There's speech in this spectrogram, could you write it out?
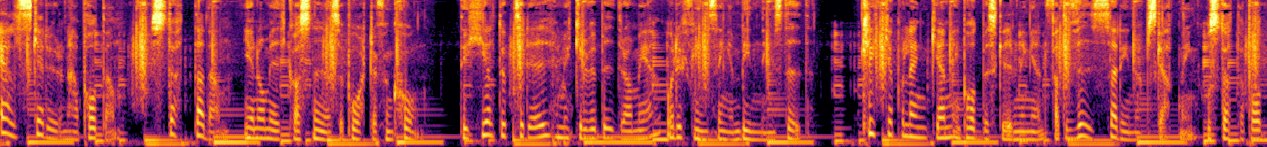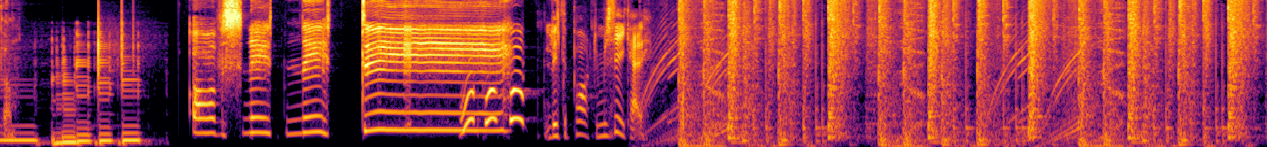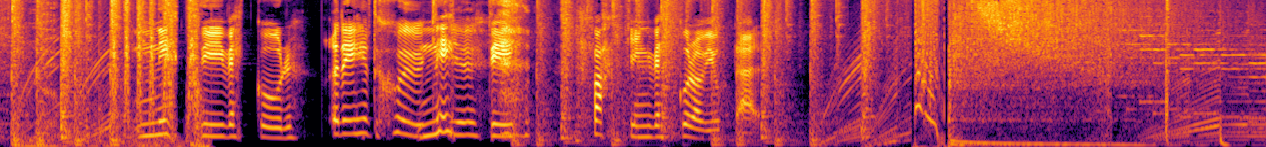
Älskar du den här podden? Stötta den genom IKAs nya supporterfunktion. Det är helt upp till dig hur mycket du vill bidra med och det finns ingen bindningstid. Klicka på länken i poddbeskrivningen för att visa din uppskattning och stötta podden. Avsnitt 90! Woop, woop, woop. Lite partymusik här. ”90 veckor. Det är helt sjukt. ju. 90 fucking veckor har vi gjort det här.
